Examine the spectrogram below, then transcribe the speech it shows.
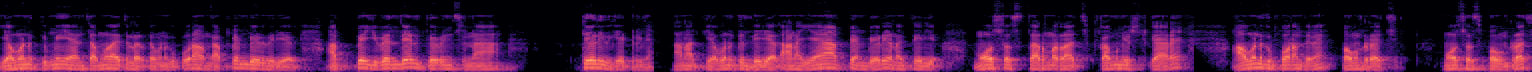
எவனுக்குமே என் சமுதாயத்தில் இருக்கவனுக்கு பூரா அவங்க அப்பன் பேர் தெரியாது. அப்போ இவன்தேன்னு தெரிஞ்சுன்னா கேள்வி கேட்டுருவேன். ஆனால் எவனுக்கும் தெரியாது. ஆனால் என் அப்பன் பேர் எனக்கு தெரியும். மோசஸ் தர்மராஜ் கம்யூனிஸ்ட்காரன். அவனுக்கு பிறந்தவன் பவுண்டராஜ் மோசஸ் பவுண்டராஜ்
